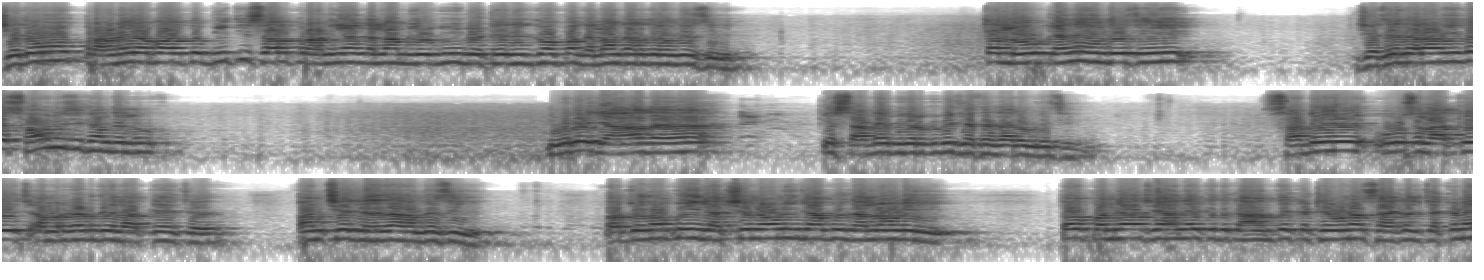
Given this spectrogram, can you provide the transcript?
ਜਦੋਂ ਪੁਰਾਣੇ ਆਵਾਜ਼ ਤੋਂ 20 30 ਸਾਲ ਪੁਰਾਣੀਆਂ ਗੱਲਾਂ ਬਜ਼ੁਰਗ ਵੀ ਬੈਠੇ ਨੇ, ਜਦੋਂ ਆਪਾਂ ਗੱਲਾਂ ਕਰਦੇ ਹੁੰਦੇ ਸੀ ਤਾਂ ਲੋਕ ਕਹਿੰਦੇ ਹੁੰਦੇ ਸੀ, ਜਥੇਦਾਰਾਂ ਨਹੀਂ ਤਾਂ ਸਹੁੰ ਨਹੀਂ ਸੀ ਖਾਂਦੇ ਲੋਕ। ਮੇਰੇ ਯਾਦ ਹੈ ਕਿ ਸਾਡੇ ਬਜ਼ੁਰਗ ਵੀ ਜਥੇਦਾਰ ਹੁੰਦੇ ਸੀ। ਸਾਡੇ ਉਸ ਇਲਾਕੇ 'ਚ, ਅਮਰਗੜ੍ਹ ਦੇ ਇਲਾਕੇ 'ਚ ਪੰਜ ਛੇ ਜਥੇਦਾਰ ਹੁੰਦੇ ਸੀ। ਔਰ ਜਦੋਂ ਕੋਈ ਇਲੈਕਸ਼ਨ ਆਉਣੀ ਜਾਂ ਕੋਈ ਗੱਲ ਹੋਣੀ ਤਾਂ ਉਹ ਪੰਜਾਂ ਛਿਆਂ ਨੇ ਇੱਕ ਦੁਕਾਨ ਤੇ ਇਕੱਠੇ ਹੋਣਾ, ਸਾਈਕਲ ਚੱਕਣੇ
